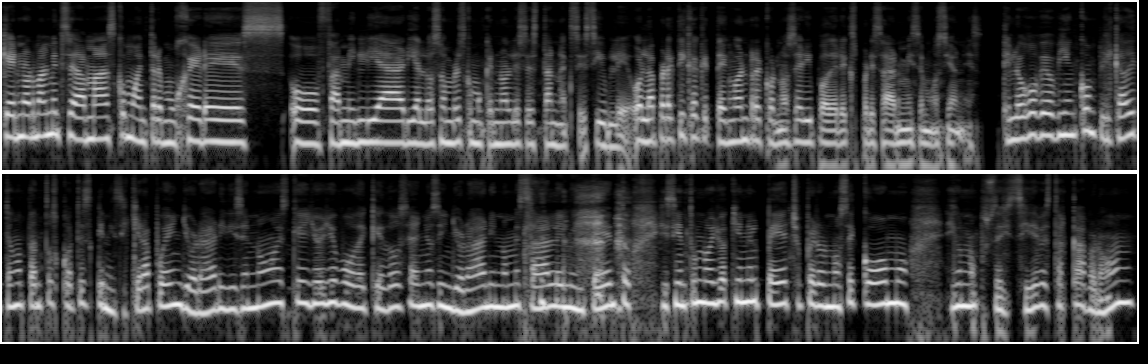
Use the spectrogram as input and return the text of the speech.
que normalmente se da más como entre mujeres o familiar y a los hombres como que no les es tan accesible. O la práctica que tengo en reconocer y poder expresar mis emociones. Que luego veo bien complicado y tengo tantos cuates que ni siquiera pueden llorar y dicen, no, es que yo llevo de que 12 años sin llorar y no me sale, lo intento y siento un hoyo aquí en el pecho, pero no sé cómo. Y digo, no, pues sí debe estar cabrón.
